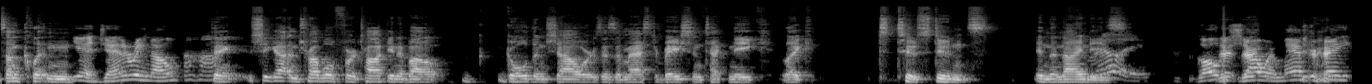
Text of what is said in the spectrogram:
some Clinton Yeah, Janet Reno. Uh-huh. thing. She got in trouble for talking about g- golden showers as a masturbation technique, like t- to students in the nineties. Really? Golden They're- shower and they're- masturbate.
